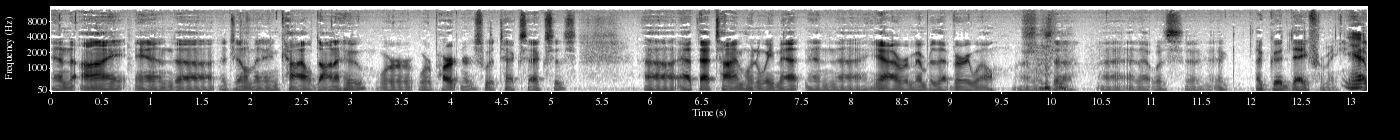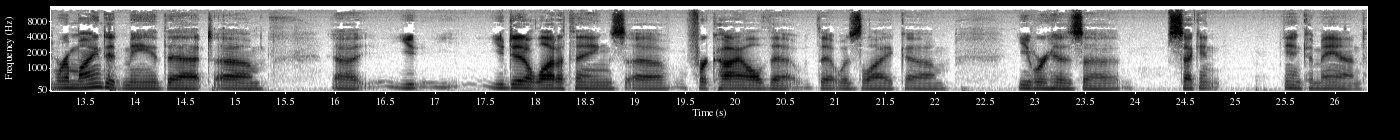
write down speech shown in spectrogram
and I and uh, a gentleman named Kyle Donahue were, were partners with Tex X's uh, at that time when we met. And uh, yeah, I remember that very well. I was, uh, uh, that was a, a, a good day for me. It reminded me that um, uh, you you did a lot of things uh, for Kyle that that was like um, you were his uh, second in command.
